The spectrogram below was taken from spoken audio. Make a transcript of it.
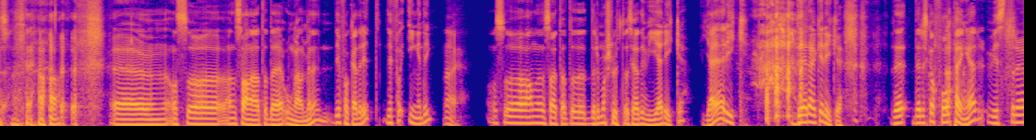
så, ja. Uh, og så sa han at det, ungene mine de får ikke ei dritt. De får ingenting. Nei. Og så har han sagt at dere må slutte å si at vi er rike. Jeg er rik. Dere er ikke rike. De, dere skal få penger hvis dere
